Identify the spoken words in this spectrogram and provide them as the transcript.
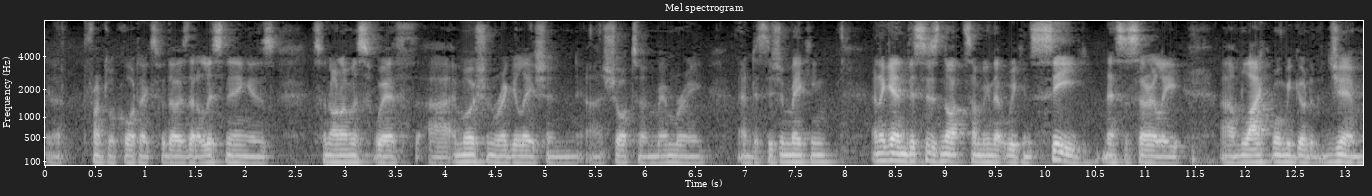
you know, frontal cortex, for those that are listening, is synonymous with uh, emotion regulation, uh, short term memory, and decision making. And again, this is not something that we can see necessarily, um, like when we go to the gym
